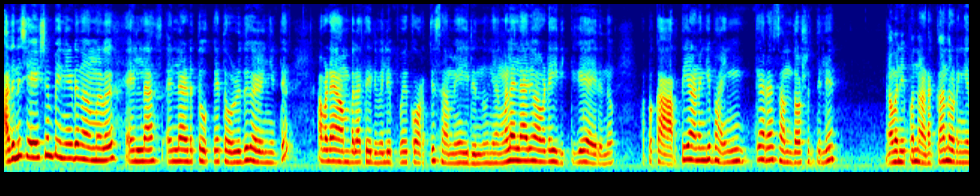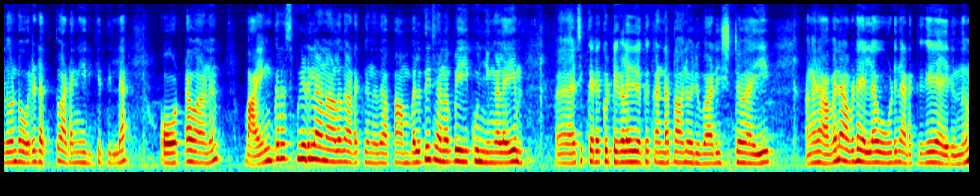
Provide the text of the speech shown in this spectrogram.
അതിനുശേഷം പിന്നീട് നമ്മൾ എല്ലാ എല്ലായിടത്തും ഒക്കെ തൊഴുത് കഴിഞ്ഞിട്ട് അവിടെ അമ്പല തെരുവിൽ പോയി കുറച്ച് സമയം ഇരുന്നു. ഞങ്ങളെല്ലാവരും അവിടെ ഇരിക്കുകയായിരുന്നു. അപ്പോൾ കാർത്തിയാണെങ്കിൽ ഭയങ്കര സന്തോഷത്തിൽ അവനിപ്പോൾ നടക്കാൻ തുടങ്ങിയതുകൊണ്ട് ഒരിടത്തും അടങ്ങിയിരിക്കത്തില്ല. ഓട്ടമാണ്. ഭയങ്കര സ്പീഡിലാണ് ആൾ നടക്കുന്നത്. അപ്പോൾ അമ്പലത്തിൽ ചെന്നപ്പോൾ ഈ കുഞ്ഞുങ്ങളെയും ആ, കുട്ടികളെയൊക്കെ കണ്ടപ്പോൾ അവന് ഒരുപാട് ഇഷ്ടമായി. അങ്ങനെ അവൻ അവിടെ എല്ലാം ഓടി നടക്കുകയായിരുന്നു.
